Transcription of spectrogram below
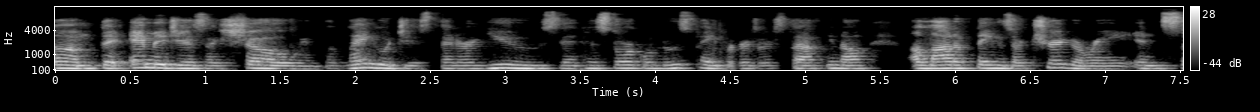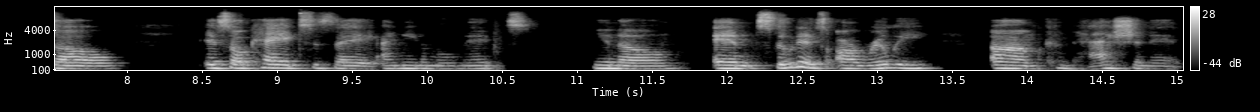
Um, the images I show and the languages that are used in historical newspapers or stuff, you know, a lot of things are triggering. And so it's okay to say, I need a moment, you know, and students are really um, compassionate.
